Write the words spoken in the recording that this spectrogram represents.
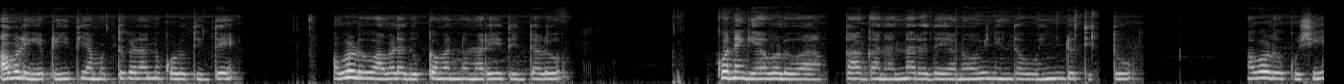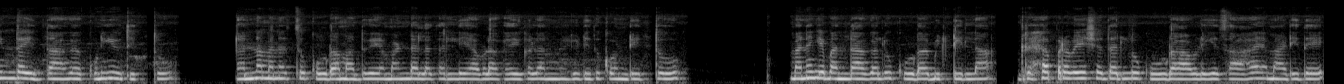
ಅವಳಿಗೆ ಪ್ರೀತಿಯ ಮುತ್ತುಗಳನ್ನು ಕೊಡುತ್ತಿದ್ದೆ. ಅವಳು ಅವಳ ದುಃಖವನ್ನು ಮರೆಯುತ್ತಿದ್ದಳು. ಕೊನೆಗೆ ಅವಳು ಆಗ್ತಾಗ ನನ್ನ ಹೃದಯ ನೋವಿನಿಂದ ಹಿಂಡುತ್ತಿತ್ತು ಅವಳು ಖುಷಿಯಿಂದ ಇದ್ದಾಗ ಕುಣಿಯುತ್ತಿತ್ತು. ನನ್ನ ಮನಸ್ಸು ಕೂಡ ಮದುವೆಯ ಮಂಡಲದಲ್ಲಿ ಅವಳ ಕೈಗಳನ್ನು ಹಿಡಿದುಕೊಂಡಿದ್ದು ಮನೆಗೆ ಬಂದಾಗಲೂ ಕೂಡ ಬಿಟ್ಟಿಲ್ಲ. ಗೃಹ ಪ್ರವೇಶದಲ್ಲೂ ಕೂಡ ಅವಳಿಗೆ ಸಹಾಯ ಮಾಡಿದೆ.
